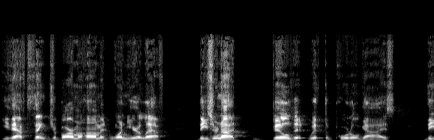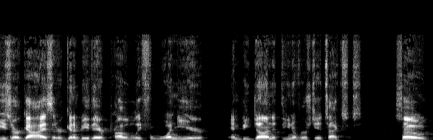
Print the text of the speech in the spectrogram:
you'd have to think Jabbar Muhammad, one year left. These are not build it with the portal guys. These are guys that are going to be there probably for one year and be done at the University of Texas. So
